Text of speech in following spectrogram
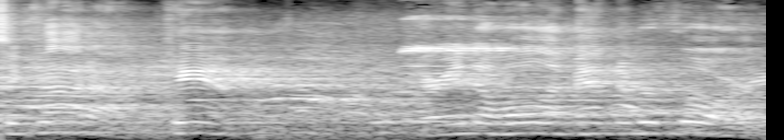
Takata, Camp, you're in the hole on mat number four.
